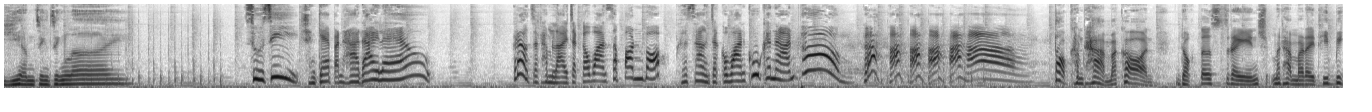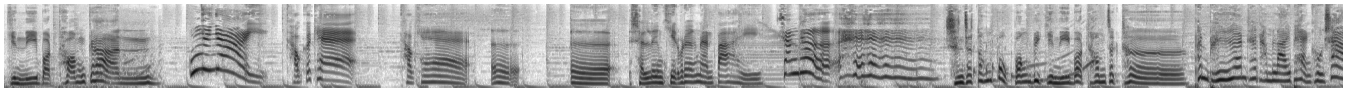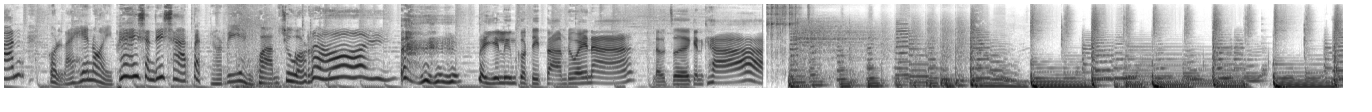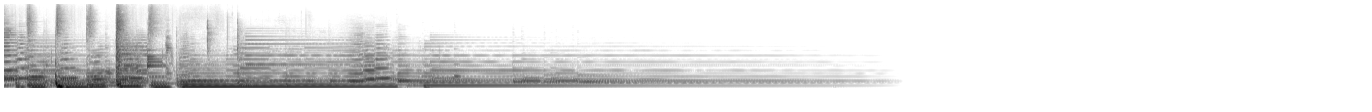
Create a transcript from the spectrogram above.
เยี่ยมจริง ๆ เลย ซูซี่ ฉันแก้ปัญหาได้แล้ว เราจะทำลายจักรวาลสปอนบ๊อบเพื่อสร้างจักรวาลคู่ขนานเพิ่ม ตอบคำถามมาก่อนดรสเตรนจ์มาทำอะไรที่บิกินี่บอททอมกันใช่เขาก็แค่ เขาแค่ เออเออฉันลืมคิดเรื่องนั้นไปช่างเถอะ ฉันจะต้องปกป้องบิกินี่บอททอมจากเธอเพื่อนๆเธอทำลายแผนของฉัน กดไลค์ให้หน่อยเพื่อให้ฉันได้ชาร์จแบตเตอรี่แห่งความชั่วร้าย แต่อย่าลืมกดติดตามด้วยนะ แล้วเจอกันค่ะ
